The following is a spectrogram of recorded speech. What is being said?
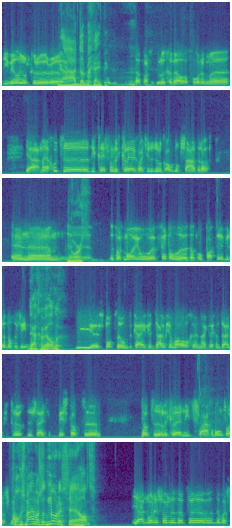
die Williams-coureur... eh, Ja, dat begreep ik. Dat was natuurlijk geweldig voor hem. eh. ja, maar ja, goed, eh, die crash van Leclerc had je natuurlijk ook nog zaterdag. En ehm, eh, het was mooi hoe Vettel dat oppakte. Heb je dat nog gezien? Ja, geweldig. Die stopte om te kijken, duimpje omhoog en hij kreeg een duimpje terug. Dus hij wist dat, eh, dat Leclerc niet zwaar gewond was. Maar- Volgens mij was het Norris, eh, Hans. Ja, Norris van eh, dat, eh, dat was eh,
